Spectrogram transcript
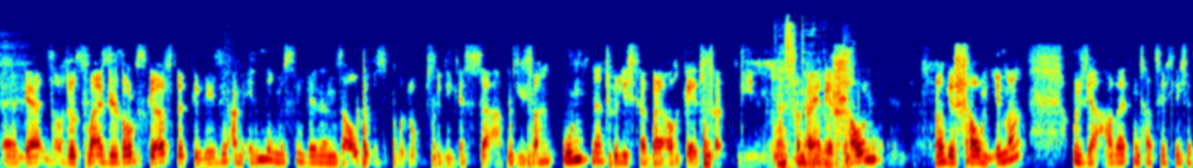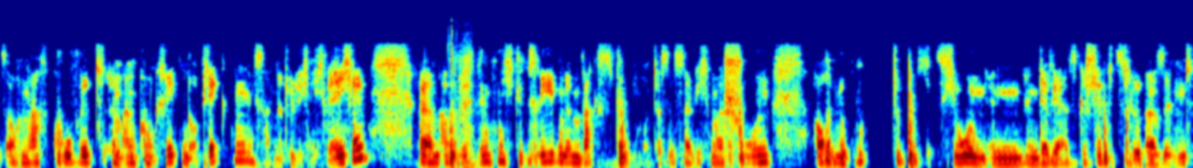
äh, der ist auch nur zwei Saisons geöffnet gewesen. Am Ende müssen wir ein sauberes Produkt für die Gäste abliefern und natürlich dabei auch Geld verdienen. Und von daher, wir schauen, ne, wir schauen immer und wir arbeiten tatsächlich jetzt auch nach Covid ähm, an konkreten Objekten. Ich sage natürlich nicht welche, ähm, aber wir sind nicht getrieben im Wachstum. Und das ist, sage ich mal, schon auch eine gute Position, in, in der wir als Geschäftsführer sind,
